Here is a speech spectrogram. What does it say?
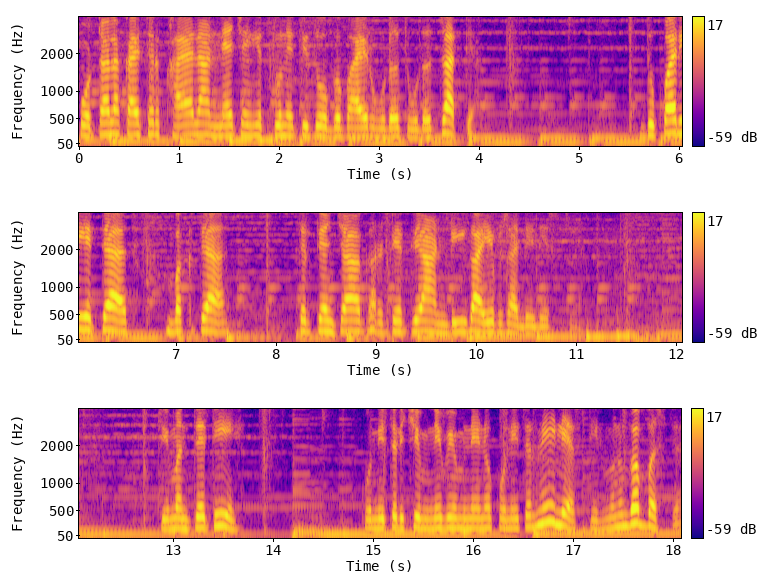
पोटाला काय तर खायला आणण्याच्या हेतूने ती दोघं बाहेर उडत उडत जात्या. दुपारी येत्याच बघत्या तर त्यांच्या घरट्यातली अंडी गायब झालेली असते. ती म्हणते ती कोणीतरी चिमणी बिमणीनं कोणीतरी नेली असतील म्हणून गप बसत्या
